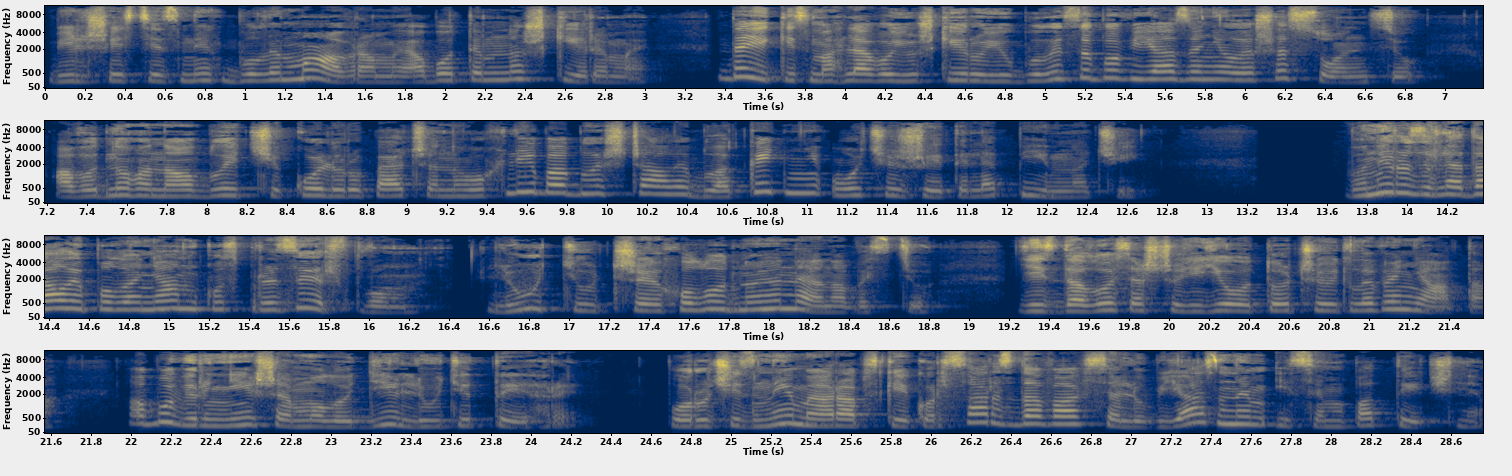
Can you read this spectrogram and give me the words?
Більшість із них були маврами або темношкірими, деякі з маглявою шкірою були зобов'язані лише сонцю, а в одного на обличчі кольору печеного хліба блищали блакитні очі жителя півночі. Вони розглядали полонянку з презирством, люттю чи холодною ненавистю. Їй здалося, що її оточують левенята або, вірніше, молоді люті тигри. Поруч із ними арабський корсар здавався люб'язним і симпатичним.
